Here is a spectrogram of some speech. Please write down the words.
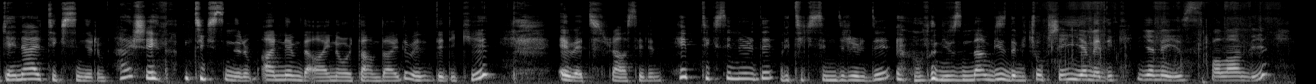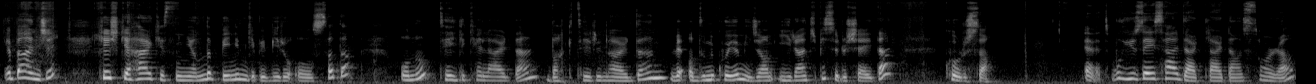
genel tiksinirim. Her şeyden tiksinirim. Annem de aynı ortamdaydı ve dedi ki evet Rasel'in hep tiksinirdi ve tiksindirirdi. Onun yüzünden biz de birçok şeyi yemedik, yemeyiz falan diye. E bence keşke herkesin yanında benim gibi biri olsa da onu tehlikelerden, bakterilerden ve adını koyamayacağım iğrenç bir sürü şeyden korusa. Evet bu yüzeysel dertlerden sonra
